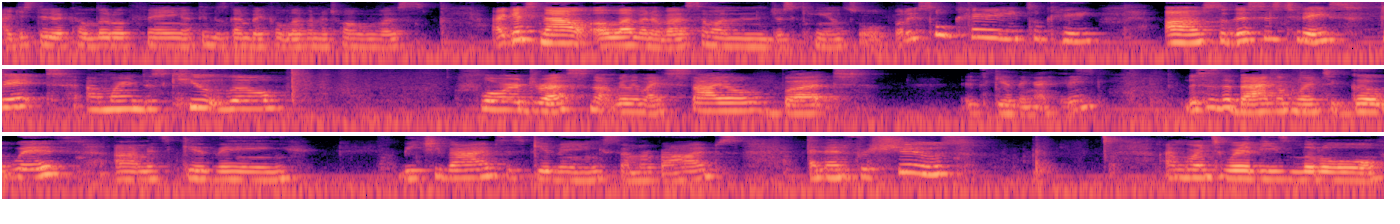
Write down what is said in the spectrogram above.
I just did like a little thing. I think there's gonna be like 11 or 12 of us. I guess now 11 of us, someone just canceled, but it's okay, it's okay. Um, so this is today's fit. I'm wearing this cute little floral dress, not really my style, but it's giving, I think. This is the bag I'm going to go with. Um, it's giving beachy vibes, it's giving summer vibes. And then for shoes, I'm going to wear these little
